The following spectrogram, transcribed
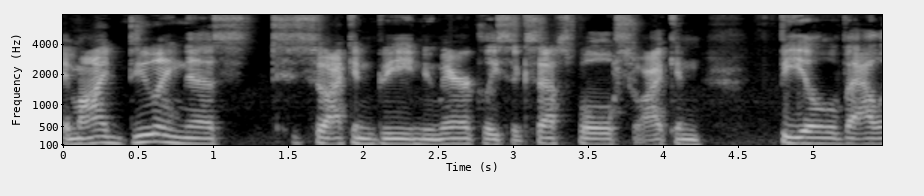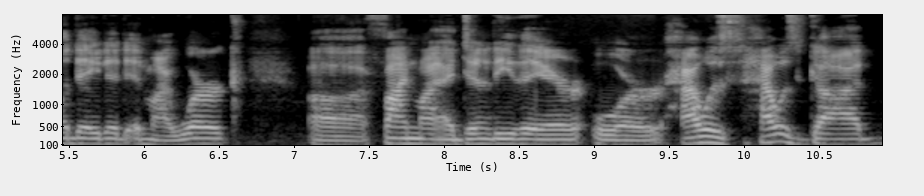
Am i doing this so i can be numerically successful so i can feel validated in my work uh, find my identity there, or how is how is God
